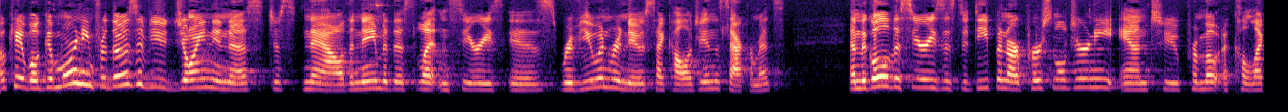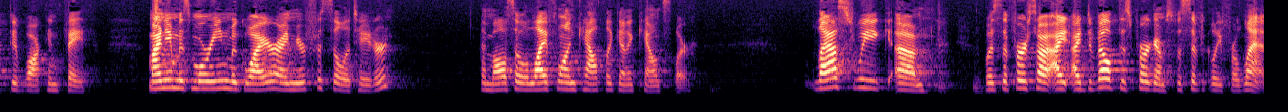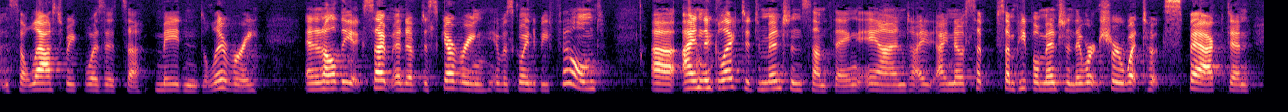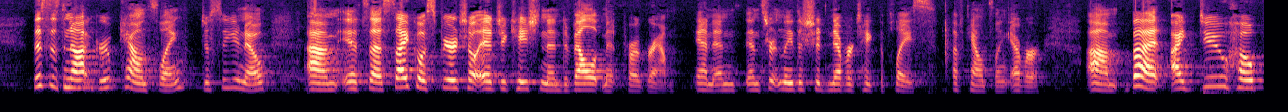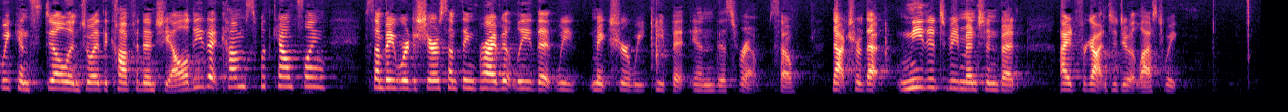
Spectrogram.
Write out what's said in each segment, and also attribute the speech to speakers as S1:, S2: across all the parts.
S1: Okay, well, good morning. For those of you joining us just now, the name of this Lenten series is Review and Renew Psychology and the Sacraments. And the goal of the series is to deepen our personal journey and to promote a collective walk in faith. My name is Maureen McGuire. I'm your facilitator. I'm also a lifelong Catholic and a counselor. Last week um, was the first time I, I, developed this program specifically for Lent. So last week was its uh, maiden delivery. And in all the excitement of discovering it was going to be filmed, uh, I neglected to mention something. And I, I know some, some, people mentioned they weren't sure what to expect. And this is not group counseling, just so you know. Um, it's a psycho spiritual education and development program. And, and, and certainly this should never take the place of counseling ever. Um, but I do hope we can still enjoy the confidentiality that comes with counseling somebody were to share something privately, that we make sure we keep it in this room. So, not sure that needed to be mentioned, but I had forgotten to do it last week.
